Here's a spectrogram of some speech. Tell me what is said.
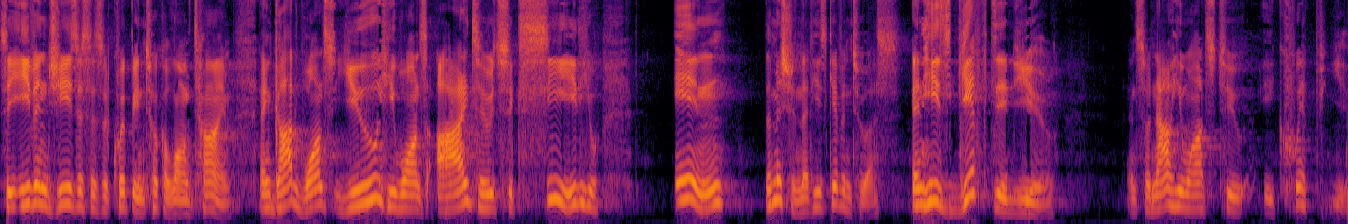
See, even Jesus' equipping took a long time. And God wants you, He wants I to succeed in the mission that He's given to us. And He's gifted you. And so now He wants to equip you.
